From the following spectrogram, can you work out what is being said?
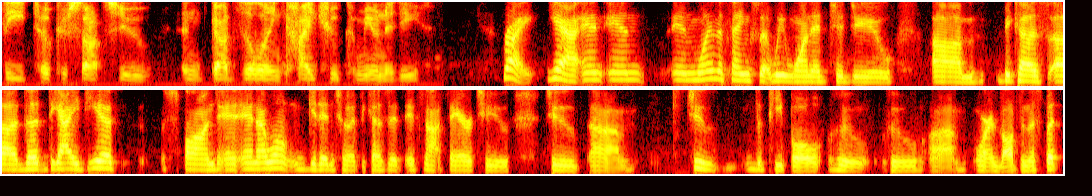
the tokusatsu and Godzilla and kaiju community. Right. Yeah, and and and one of the things that we wanted to do um, because uh, the the idea spawned, and, and I won't get into it because it, it's not fair to to um, to the people who who um, were involved in this. But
